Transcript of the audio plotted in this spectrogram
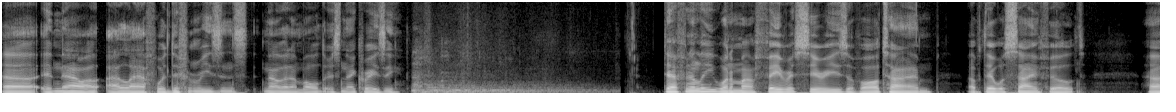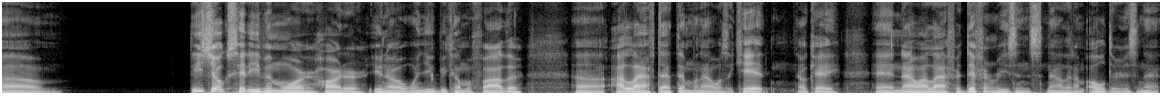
uh, and now I, I laugh for different reasons. Now that I'm older, isn't that crazy? Definitely one of my favorite series of all time. Up there with Seinfeld. Um, these jokes hit even more harder, you know, when you become a father. Uh, I laughed at them when I was a kid, okay, and now I laugh for different reasons now that I'm older. Isn't that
